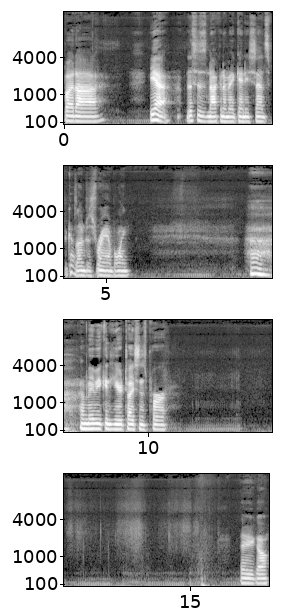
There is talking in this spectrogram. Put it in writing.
But, uh, yeah, this is not going to make any sense because I'm just rambling. and maybe you can hear Tyson's purr. There you go.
